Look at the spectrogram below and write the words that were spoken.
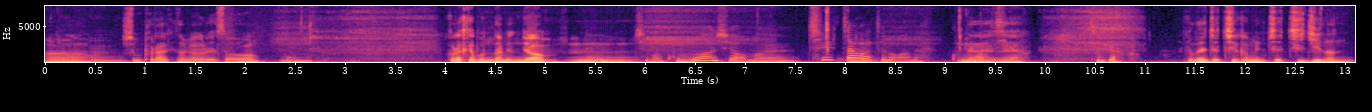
어, 심플하게 생각을 해서 네. 그렇게 본다면요. 음, 네. 지금 공무원 시험을 칠자가 들어가는 공무원 네, 네. 시험 준비하고. 근데 이제 지금 이제 지지는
